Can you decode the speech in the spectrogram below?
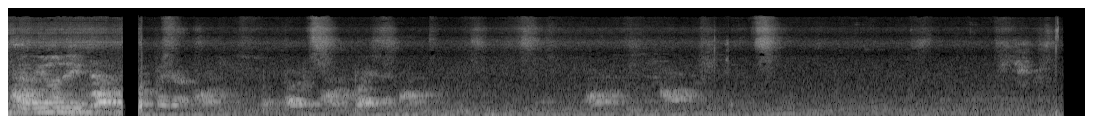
Beautiful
